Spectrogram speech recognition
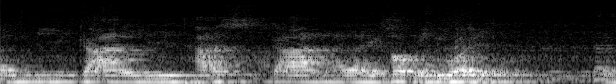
มันมีการรีทัชการอะไรเข้าไปด้วย มัน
